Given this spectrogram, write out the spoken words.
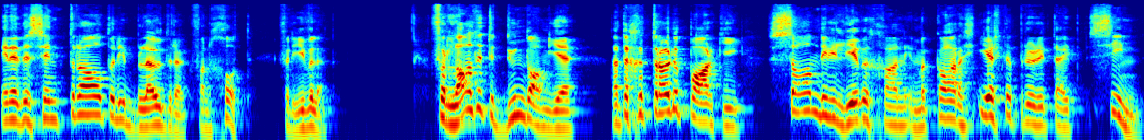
en dit is sentraal tot die bloudruk van God vir huwelik. Verlaat het te doen daarmee dat 'n getroude paartjie saam deur die lewe gaan en mekaar as eerste prioriteit sien,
